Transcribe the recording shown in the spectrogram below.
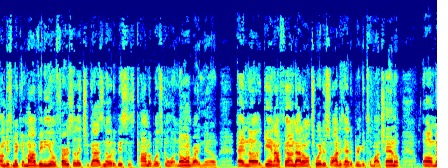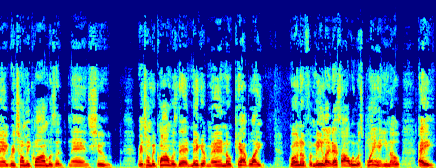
I'm just making my video first to let you guys know that this is kind of what's going on right now. And uh, again, I found out on Twitter, so I just had to bring it to my channel. Oh man, Rich Homie Quan was a man. Shoot, Rich Homie Quan was that nigga, man. No cap, like growing up for me, like that's all we was playing. You know, hey,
